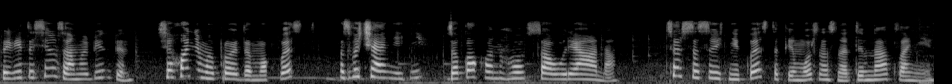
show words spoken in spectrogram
Привіт усім, з вами Бінбін. Сьогодні ми пройдемо квест Звичайні дні закоханого Сауріана. Це всесвітній квест, який можна знайти в Натлані.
